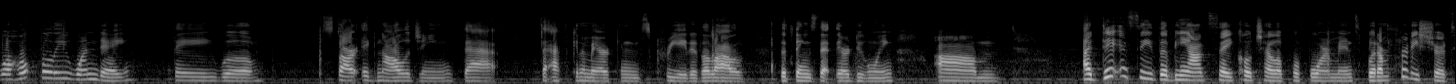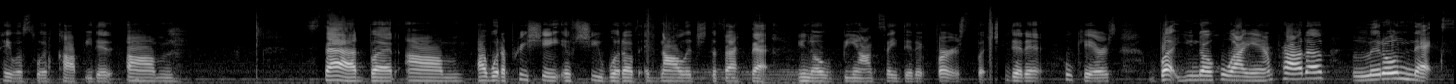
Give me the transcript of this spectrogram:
Well, hopefully one day they will start acknowledging that the African Americans created a lot of the things that they're doing. Um, I didn't see the Beyonce Coachella performance, but I'm pretty sure Taylor Swift copied it. Um, sad, but um, I would appreciate if she would have acknowledged the fact that, you know, Beyonce did it first, but she didn't. Who cares? But you know who I am proud of? Lil Nas X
